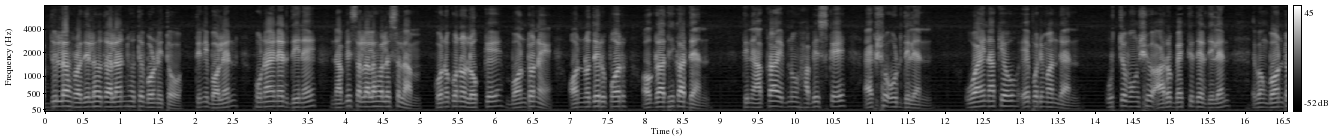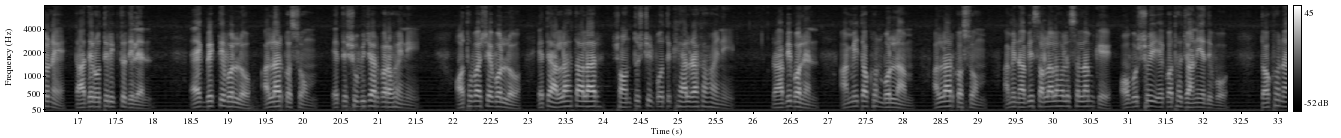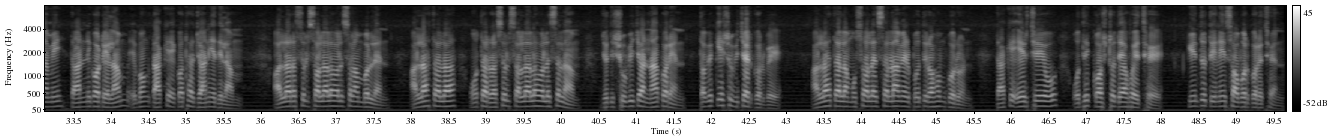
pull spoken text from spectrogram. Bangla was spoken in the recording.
আবদুল্লাহ রদিল্লাহ তাল্লাহ্ন হতে বর্ণিত। তিনি বলেন, হুনায়নের দিনে নাবী সাল্লাহ আলাইসাল্লাম কোনো কোনো লোককে, বন্টনে অন্যদের উপর অগ্রাধিকার দেন। তিনি আকরা ইবনু হাবিসকে একশো উট দিলেন ওয়াইনাকেও এ পরিমাণ দেন। উচ্চবংশীয় আরব ব্যক্তিদের দিলেন এবং বন্টনে তাদের অতিরিক্ত দিলেন। এক ব্যক্তি বলল, আল্লাহর কসম, এতে সুবিচার করা হয়নি। অথবা সে বলল, এতে আল্লাহ তালার সন্তুষ্টির প্রতি খেয়াল রাখা হয়নি। রাবি বলেন, আমি তখন বললাম, আল্লাহর কসম আমি নবী সাল্লাহ সাল্লামকে অবশ্যই একথা জানিয়ে দেব। তখন আমি তার নিকট এলাম এবং তাকে একথা জানিয়ে দিলাম। আল্লাহ রসুল সাল্লাহ সাল্লাম বললেন, আল্লাহ তালা ও তার রসুল সাল্লাহ সাল্লাম যদি সুবিচার না করেন, তবে কে সুবিচার করবে? আল্লাহ তালা মুসা আল্লাহ সাল্লামের প্রতি রহম করুন। তাকে এর চেয়েও অধিক কষ্ট দেওয়া হয়েছে, কিন্তু তিনি সবর করেছেন।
